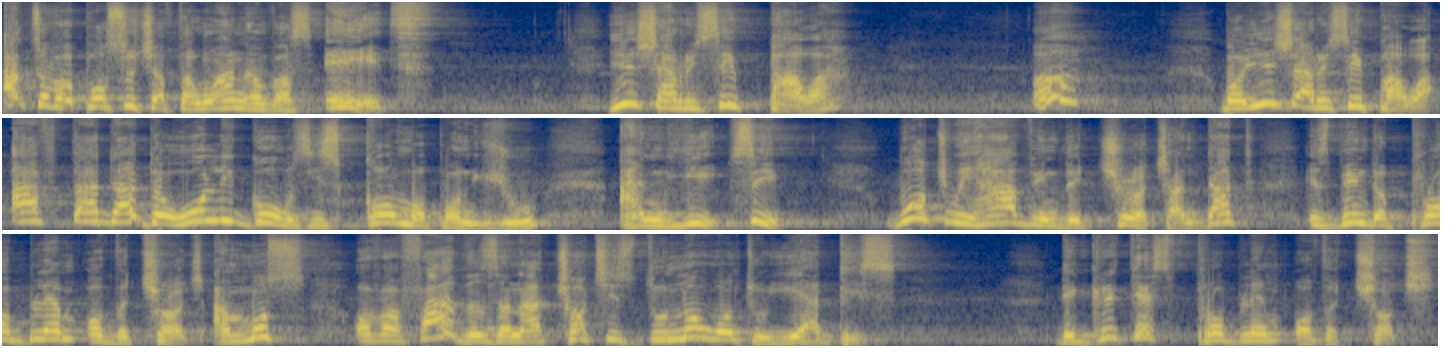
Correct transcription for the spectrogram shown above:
Acts of Apostles, chapter 1 and verse 8. You shall receive power. Huh? But you shall receive power. After that, the Holy Ghost is come upon you, and ye. See, what we have in the church, and that has been the problem of the church, and most of our fathers and our churches do not want to hear this. The greatest problem of the church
